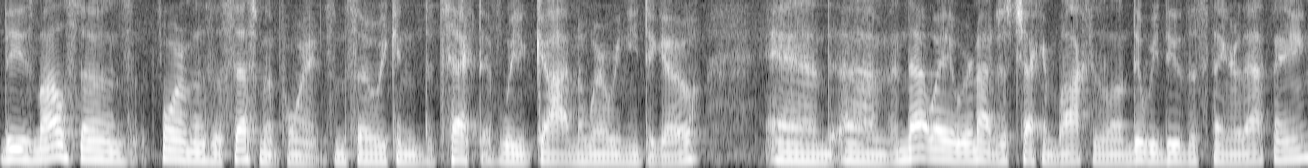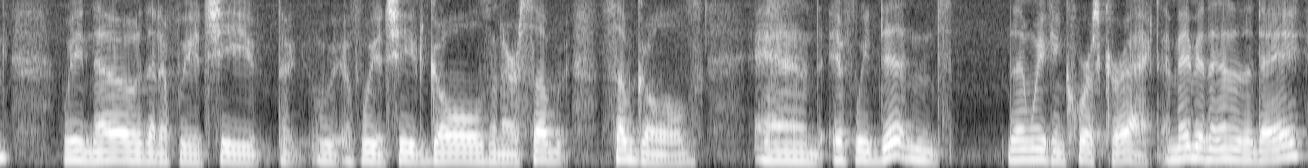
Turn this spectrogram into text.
these milestones form as assessment points, and so we can detect if we've gotten to where we need to go and um, and that way we're not just checking boxes on did we do this thing or that thing. We know that if we achieved if we achieved goals and our sub sub goals, and if we didn't, then we can course correct. And maybe at the end of the day,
